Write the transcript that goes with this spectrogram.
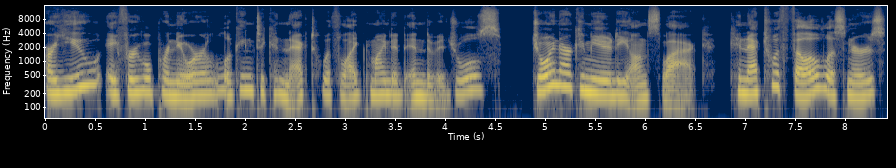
Are you a frugalpreneur looking to connect with like minded individuals? Join our community on Slack, connect with fellow listeners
